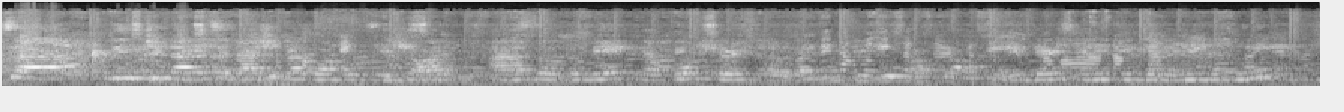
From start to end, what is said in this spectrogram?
sa regional at sa national competition uh, so to make the posters of the continue proud. So if there's anything that we can do to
